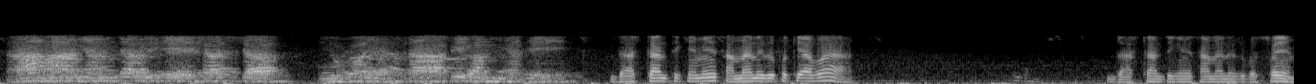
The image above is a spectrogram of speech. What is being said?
सामान्यं च विशेषश्च। दाष्टान्तिक में सामान्य रूप क्या हुआ? दाष्टान्तिक में सामान्य रूप स्वयं।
